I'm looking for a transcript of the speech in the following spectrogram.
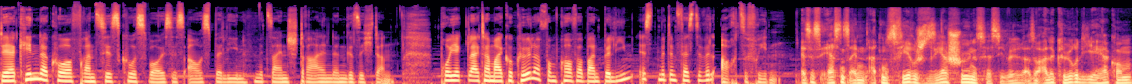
Der Kinderchor Franziskus Voices aus Berlin mit seinen strahlenden Gesichtern. Projektleiter Maiko Köhler vom Chorverband Berlin ist mit dem Festival auch zufrieden. Es ist erstens ein atmosphärisch sehr schönes Festival. Also alle Chöre, die hierher kommen,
